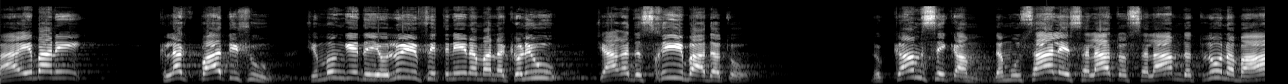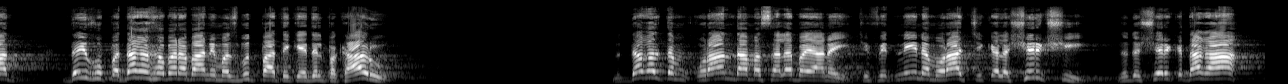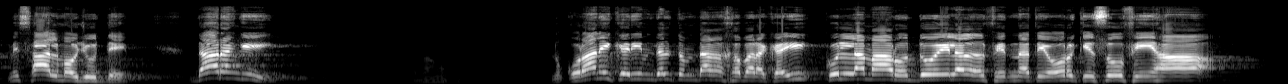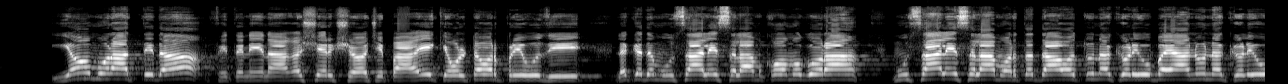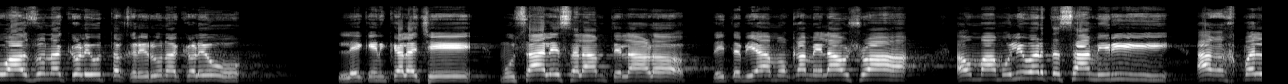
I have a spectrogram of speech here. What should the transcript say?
پای باندې کلک پاتې شو چې مونږه د یو لوی فتنې نه منع کړیو چې هغه د سخی عبادتو نو کم سے کم د موسی علیہ الصلات والسلام د تلو نه بعد دای خو په دغه خبره باندې مضبوط پاتې کېدل پکارو نو دغلته قرآن دا مسله بیانوي چې فتنې نه مراد چې کله شرک شي نو د شرک دغه مثال موجود دی دارنګي نو قران کریم دلتم دا خبره کوي کلم ردو ال الفتنه اور کی صوفیها یو مراد ته دا فتنه ناغه شرک شو چې پای کې الټا ور پریوزی لکه د موسی علی السلام قوم ګورا موسی علی السلام ورته دعوتونه کړیو بیانونه کړیو وازونه کړیو تقریرونه کړیو لیکن کله چې موسی علی السلام تلاړه د تبیا موقع ملاو شو او معمولی ورته سامری اغه خپل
